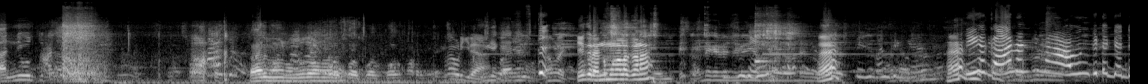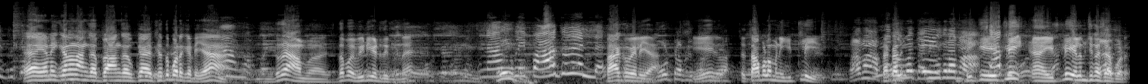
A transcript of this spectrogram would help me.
தண்ணி ஊற்றி பாருங்க உதவணும் என்ன குடிக்கிறா? எங்க ரெண்டு மூணு நாளா காணா ஆ? ஆ? அவங்க கிட்ட கேட்டுட்டு ஆ, எனக்கு அங்க அங்க கே- சித்தப்பாட கேட்டியா? சித்தப்பா வீடியோ எடுத்துட்டு இருந்தேன். நான் உங்களை பார்க்கவே இல்ல. பார்க்கவே இல்லையா? ஏ தாப்பளம் பண்ணி இட்லி. தக்காளி. இட்லி இட்லி ஆ, இட்லி எலுமிச்சங்காய் சாப்பாடு.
